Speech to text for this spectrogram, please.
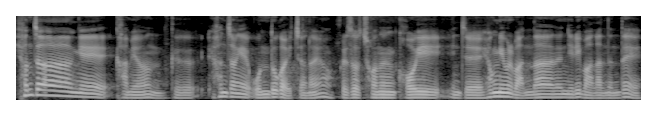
현장에 가면 그 현장의 온도가 있잖아요. 그래서 저는 거의 이제 형님을 만나는 일이 많았는데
